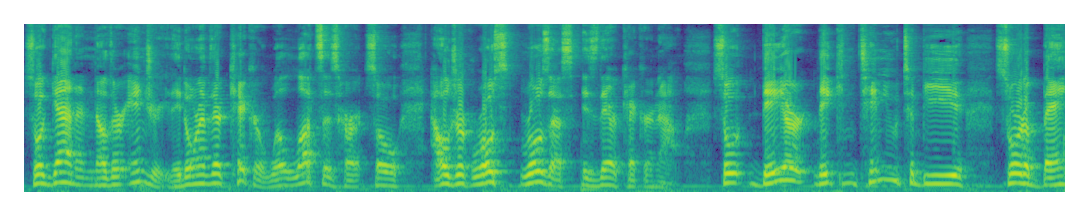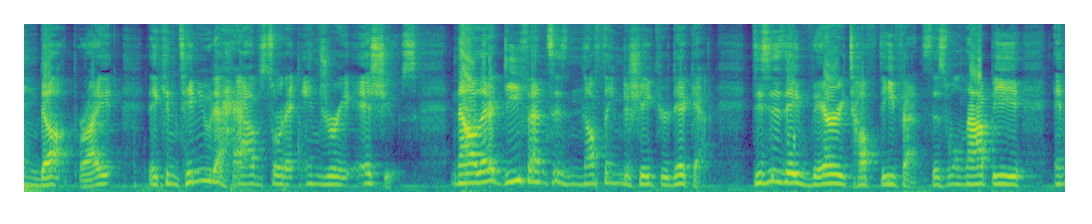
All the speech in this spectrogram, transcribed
So again, another injury. They don't have their kicker. Wil Lutz is hurt. So Aldrick Rosas is their kicker now. So they are they continue to be sort of banged up, right? They continue to have sort of injury issues. Now their defense is nothing to shake your dick at. This is a very tough defense. This will not be an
